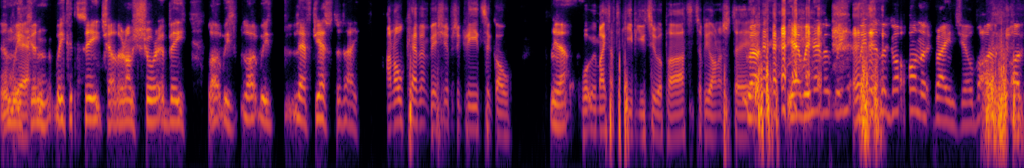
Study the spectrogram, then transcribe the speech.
and we yeah. can we can see each other. And I'm sure it'll be like we like we left yesterday. I know Kevin Bishop's agreed to go. Yeah. Well, we might have to keep you two apart, to be honest. Uh, well, yeah, we never we, we never got on at Grange Hill, but I, I,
